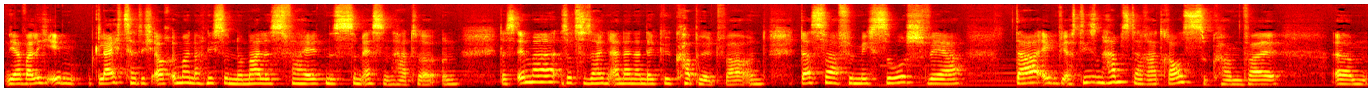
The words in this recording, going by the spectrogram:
ja, weil ich eben gleichzeitig auch immer noch nicht so ein normales Verhältnis zum Essen hatte und das immer sozusagen aneinander gekoppelt war. Und das war für mich so schwer, da irgendwie aus diesem Hamsterrad rauszukommen, weil ähm,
